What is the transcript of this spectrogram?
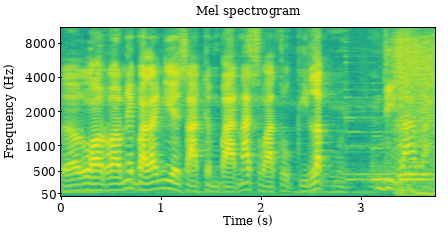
eh, lorone paling ya sadem panas waktu pilek dilarang.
